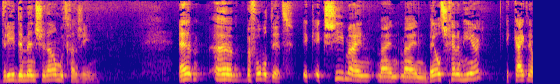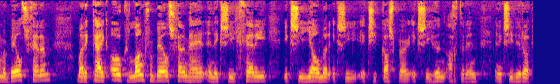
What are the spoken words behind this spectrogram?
driedimensionaal moet gaan zien. En uh, bijvoorbeeld dit. Ik, ik zie mijn, mijn, mijn beeldscherm hier. Ik kijk naar mijn beeldscherm. Maar ik kijk ook langs mijn beeldscherm heen en ik zie Gerry, ik zie Jelmer, ik zie ik zie Casper, ik zie hun achterin en ik zie die rood.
